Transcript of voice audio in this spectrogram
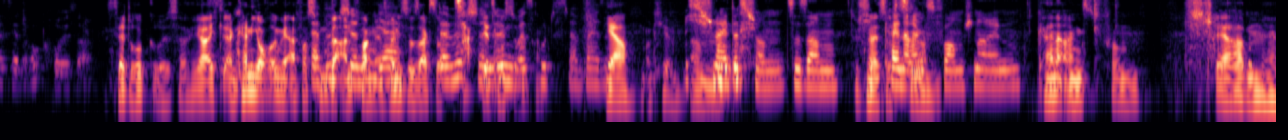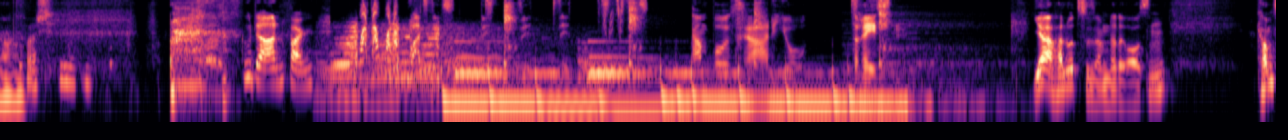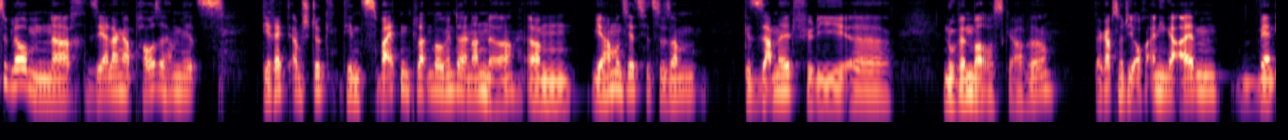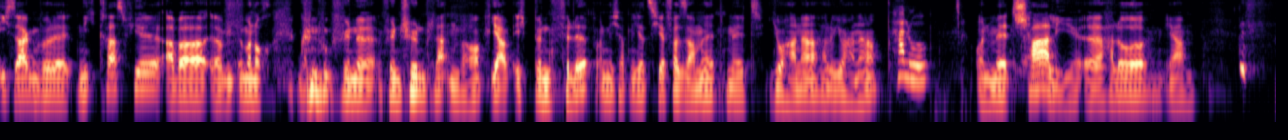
Da ist der Druck größer. Ist der Druck größer. Ja, ich, dann kann ich auch irgendwie einfach smoother schon- anfangen, als ja, wenn ich so sage, so da zack, schon jetzt musst du anfangen. Gutes dabei sein. Ja, okay. Ich Ähm, schneide das schon zusammen. Du schneidest keine zusammen. Angst vorm Schneiden. Keine Angst vom Sterben, ja. Vorschieben. Guter Anfang. What's this. Campus Radio Dresden. Ja, hallo zusammen da draußen. Kaum zu glauben, nach sehr langer Pause haben wir jetzt direkt am Stück den zweiten Plattenbau hintereinander. Ähm, wir haben uns jetzt hier zusammen gesammelt für die äh, November-Ausgabe. Da gab es natürlich auch einige Alben, während ich sagen würde, nicht krass viel, aber ähm, immer noch genug für, eine, für einen schönen Plattenbau. Ja, ich bin Philipp und ich habe mich jetzt hier versammelt mit Johanna. Hallo Johanna. Hallo. Und mit Charlie. Äh, hallo, ja.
